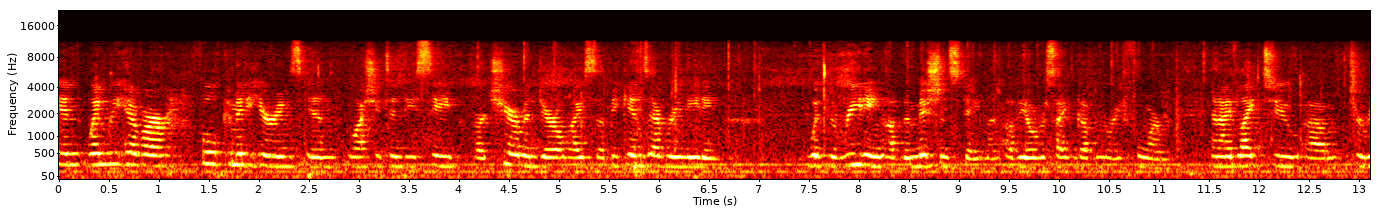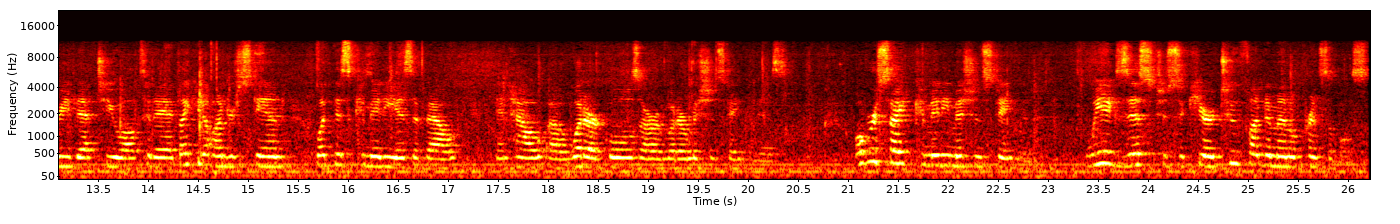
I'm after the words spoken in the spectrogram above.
In, when we have our full committee hearings in Washington DC, our chairman, Darrell Issa, begins every meeting with the reading of the mission statement of the Oversight and Government Reform. And I'd like to, um, to read that to you all today. I'd like you to understand what this committee is about and how, uh, what our goals are and what our mission statement is. Oversight Committee Mission Statement. We exist to secure two fundamental principles.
